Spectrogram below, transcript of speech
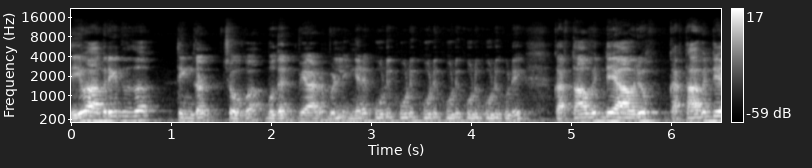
ദൈവം ആഗ്രഹിക്കുന്നത് തിങ്കൾ ചൊവ്വ ബുധൻ വ്യാഴം വെള്ളി ഇങ്ങനെ കൂടി കൂടി കൂടി കൂടി കൂടി കൂടി കൂടി കർത്താവിന്റെ ആ ഒരു കർത്താവിന്റെ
